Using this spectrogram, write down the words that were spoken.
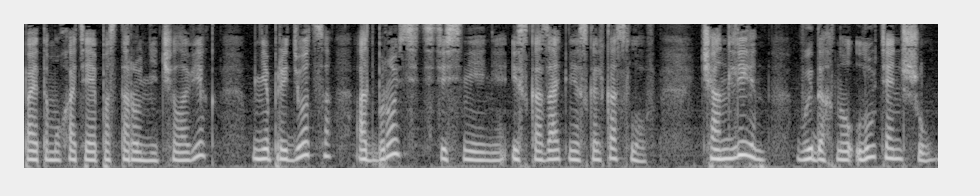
поэтому, хотя я посторонний человек, мне придется отбросить стеснение и сказать несколько слов. «Чанлин!» – выдохнул Лу Тяньшу.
